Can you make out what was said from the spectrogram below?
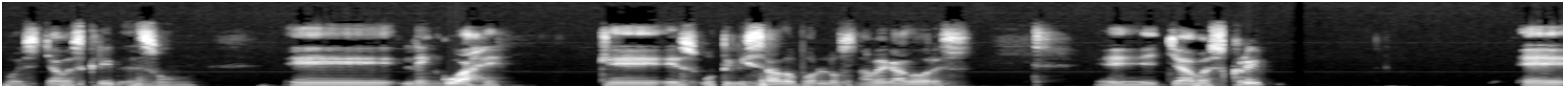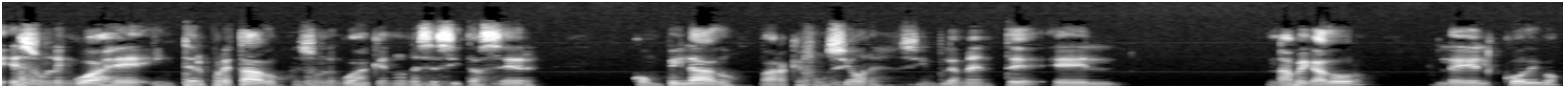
Pues JavaScript es un lenguaje que es utilizado por los navegadores. Eh, JavaScript eh, es un lenguaje interpretado, es un lenguaje que no necesita ser compilado para que funcione. Simplemente el navegador lee el código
